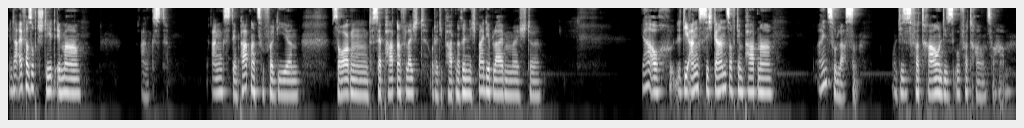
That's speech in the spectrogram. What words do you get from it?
Hinter Eifersucht steht immer Angst. Angst, den Partner zu verlieren, Sorgen, dass der Partner vielleicht oder die Partnerin nicht bei dir bleiben möchte. Ja, auch die Angst, sich ganz auf den Partner einzulassen und dieses Vertrauen, dieses Urvertrauen zu haben.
